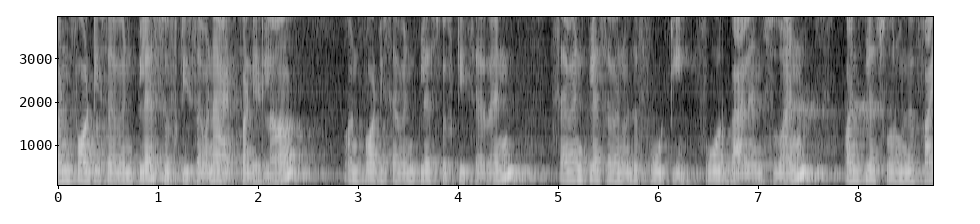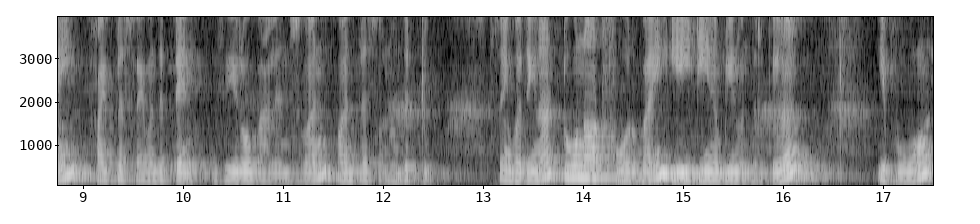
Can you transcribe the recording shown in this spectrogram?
One forty seven plus fifty செவனை ஆட் பண்ணிடலாம். One forty seven plus fifty seven seven plus seven வந்து fourteen four balance one one plus four வந்து ஃபைவ் ஃபைவ் ப்ளஸ் ஃபைவ் வந்து ten zero balance one one plus one வந்து டூ ஸோ இங்கே பார்த்தீங்கன்னா two naught four by eighteen அப்படின்னு வந்திருக்கு. இப்போது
